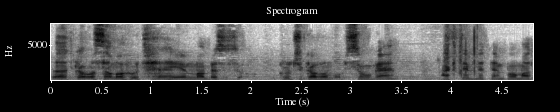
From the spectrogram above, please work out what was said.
Dodatkowo samochód e, ma bezkluczykową obsługę. Aktywny tempomat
